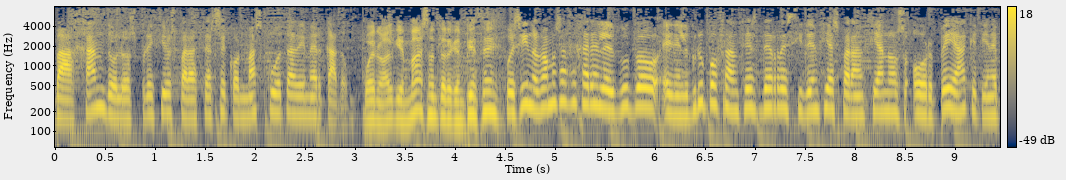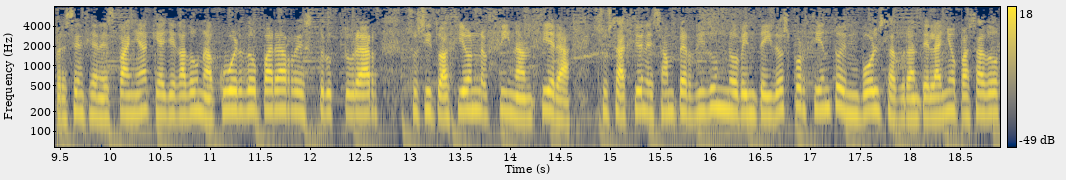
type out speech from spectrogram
bajando los precios para hacerse con más cuota de mercado. Bueno, ¿alguien más antes de que empiece? Pues sí, nos vamos a fijar en el grupo, en el grupo francés de residencias para ancianos Orpea, que tiene presencia en España, que ha llegado a un acuerdo para reestructurar su situación financiera. Sus acciones han perdido un 92% en bolsa durante el año pasado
